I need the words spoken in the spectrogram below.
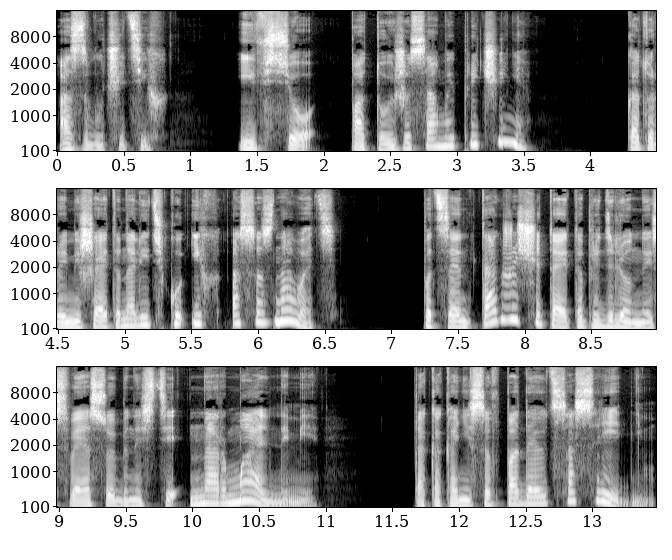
озвучить их. И все по той же самой причине, которая мешает аналитику их осознавать. Пациент также считает определенные свои особенности нормальными, так как они совпадают со средним.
